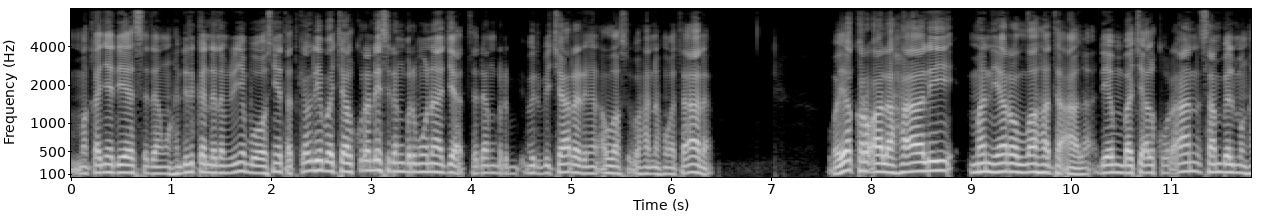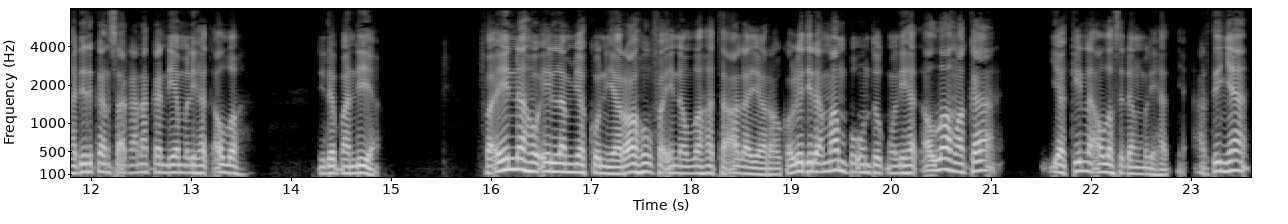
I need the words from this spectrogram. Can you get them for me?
makanya dia sedang menghadirkan dalam dirinya bahwasanya tatkala dia baca Al-Qur'an dia sedang bermunajat, sedang ber, berbicara dengan Allah Subhanahu wa taala. Wa yaqra ala hali man yara Allah taala. Dia membaca Al-Qur'an sambil menghadirkan seakan-akan dia melihat Allah di depan dia. Fa innahu illam yakun yarahu fa inna Allah taala yarahu. Kalau dia tidak mampu untuk melihat Allah maka yakinlah Allah sedang melihatnya. Artinya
